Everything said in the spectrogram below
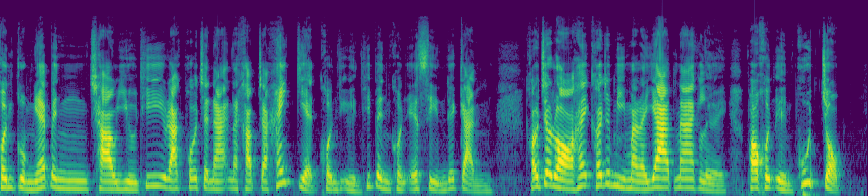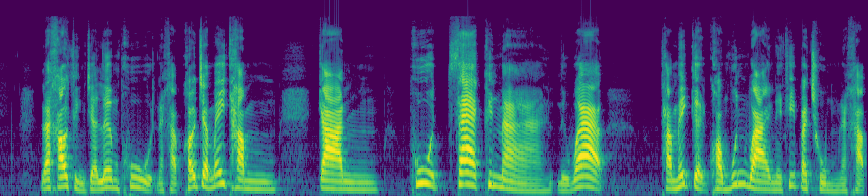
คนกลุ่มนี้เป็นชาวยิวที่รักพระชนะนะครับจะให้เกียรติคนอื่นที่เป็นคนเอสซีนด้วยกัน เขาจะรอให้เขาจะมีมารยาทมากเลย พอคนอื่นพูดจบ แล้วเขาถึงจะเริ่มพูดนะครับเขาจะไม่ทำการพูดแทรกขึ้นมาหรือว่า ทำให้เกิดความวุ่นวายในที่ประชุมนะครับ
